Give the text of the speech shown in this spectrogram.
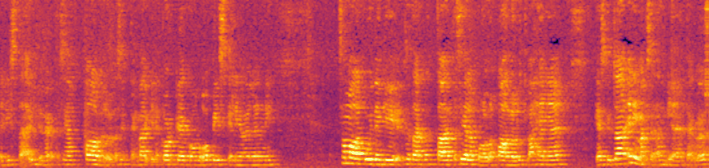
edistää yhdenvertaisia palveluita sitten kaikille korkeakouluopiskelijoille, niin samalla kuitenkin se tarkoittaa, että siellä puolella palvelut vähenee. Keskitytään enimmäkseen tähän mielenterveys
